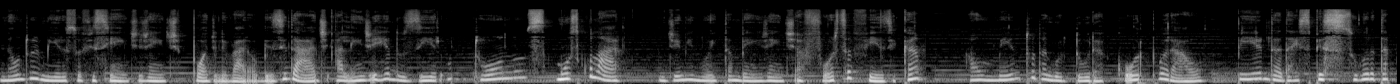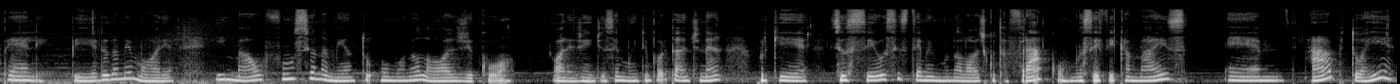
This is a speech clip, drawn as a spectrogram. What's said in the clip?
Não dormir o suficiente, gente, pode levar à obesidade, além de reduzir o tônus muscular. Diminui também, gente, a força física, aumento da gordura corporal, perda da espessura da pele, perda da memória e mau funcionamento imunológico. Olha, gente, isso é muito importante, né? Porque se o seu sistema imunológico está fraco, você fica mais é, apto aí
